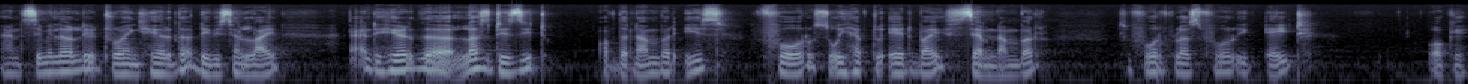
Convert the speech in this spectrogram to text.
and similarly drawing here the division line and here the last digit of the number is 4 so we have to add by same number. So 4 plus 4 is 8 okay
